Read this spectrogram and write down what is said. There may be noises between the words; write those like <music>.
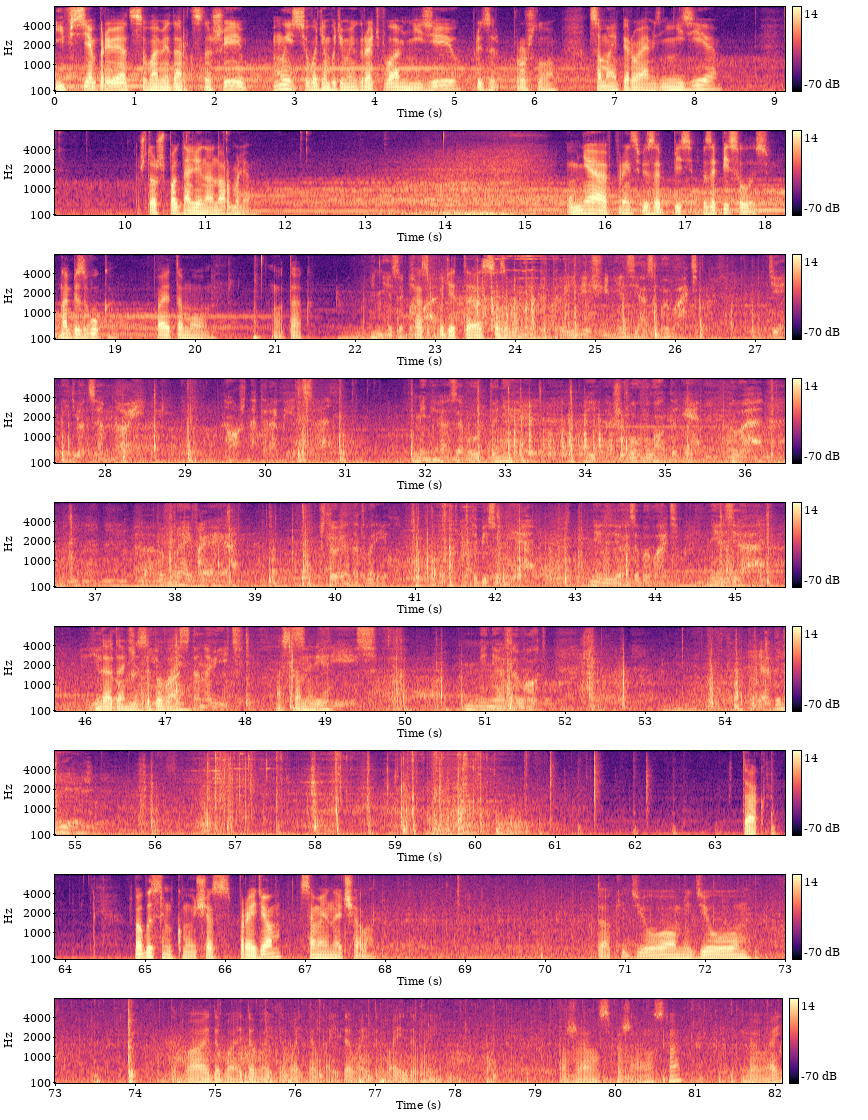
И всем привет, с вами Dark Slash, и мы сегодня будем играть в Амнезию, призрак прошлого. Самая первая Амнезия. Что ж, погнали на нормале. У меня, в принципе, запись записывалось, но без звука. Поэтому вот так. Не забывай. Сейчас будет э, со звуком. Некоторые вещи нельзя забывать. Тень идет за мной. Нужно торопиться. Меня зовут Даниэль. Я живу в Лондоне. В... В Мейфэе. Что я натворил? Это безумие. Нельзя забывать. Нельзя. Я Да-да, не должен его забывай. Остановить. Останови. Соберись. Меня зовут... Я Даниэль. Так. По-быстренькому сейчас пройдем самое начало. Так, идем, идем. Давай, давай, давай, давай, давай, давай, давай, давай. Пожалуйста, пожалуйста. Давай.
